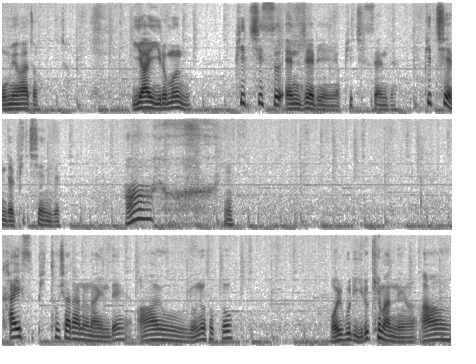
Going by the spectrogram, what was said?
오묘하죠. 자, 이 아이 이름은 피치스 엔젤이에요. 피치스 엔젤. 피치 엔젤, 피치 엔젤. 아, 음. 카이스 피토샤라는 아이인데, 아유, 요 녀석도 얼굴이 이렇게 많네요. 아우.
